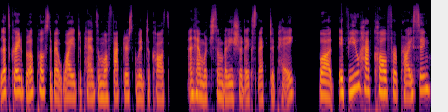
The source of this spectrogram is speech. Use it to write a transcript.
Let's create a blog post about why it depends and what factors go into cost and how much somebody should expect to pay. But if you have call for pricing,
